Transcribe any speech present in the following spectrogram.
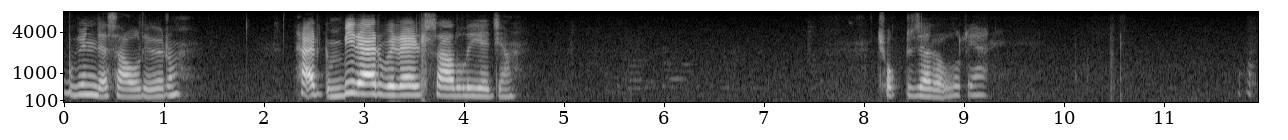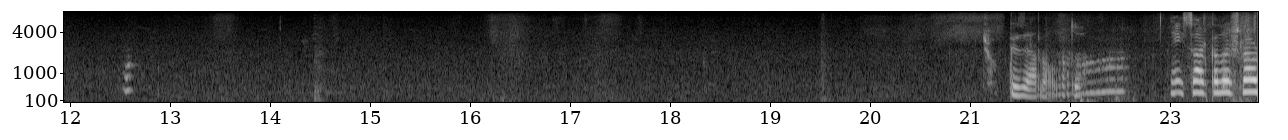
Bugün de sallıyorum. Her gün birer birer sallayacağım. Çok güzel olur yani. Güzel oldu. Neyse arkadaşlar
